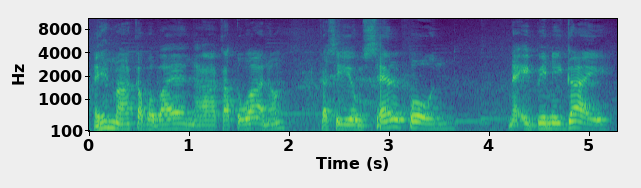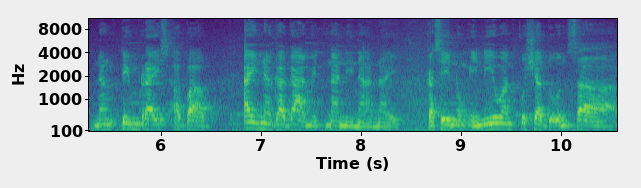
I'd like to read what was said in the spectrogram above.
Ayun mga kababayan, nakakatuwa no? Kasi yung cellphone na ibinigay ng Team Rise Above ay nagagamit na ni nanay. Kasi nung iniwan ko siya doon sa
